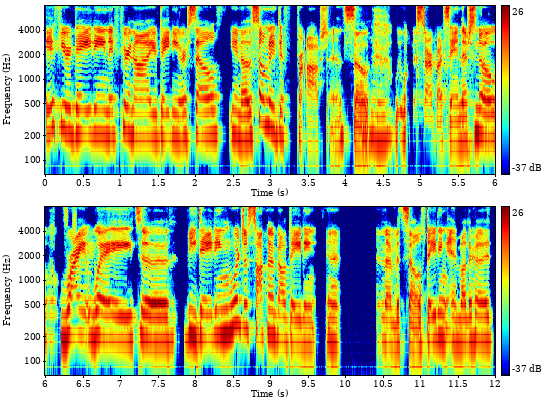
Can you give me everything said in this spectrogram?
if you're dating, if you're not, you're dating yourself, you know, there's so many different options. So, Mhm. we want to start by saying there's no right way to be dating. We're just talking about dating in and of itself, dating and motherhood,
